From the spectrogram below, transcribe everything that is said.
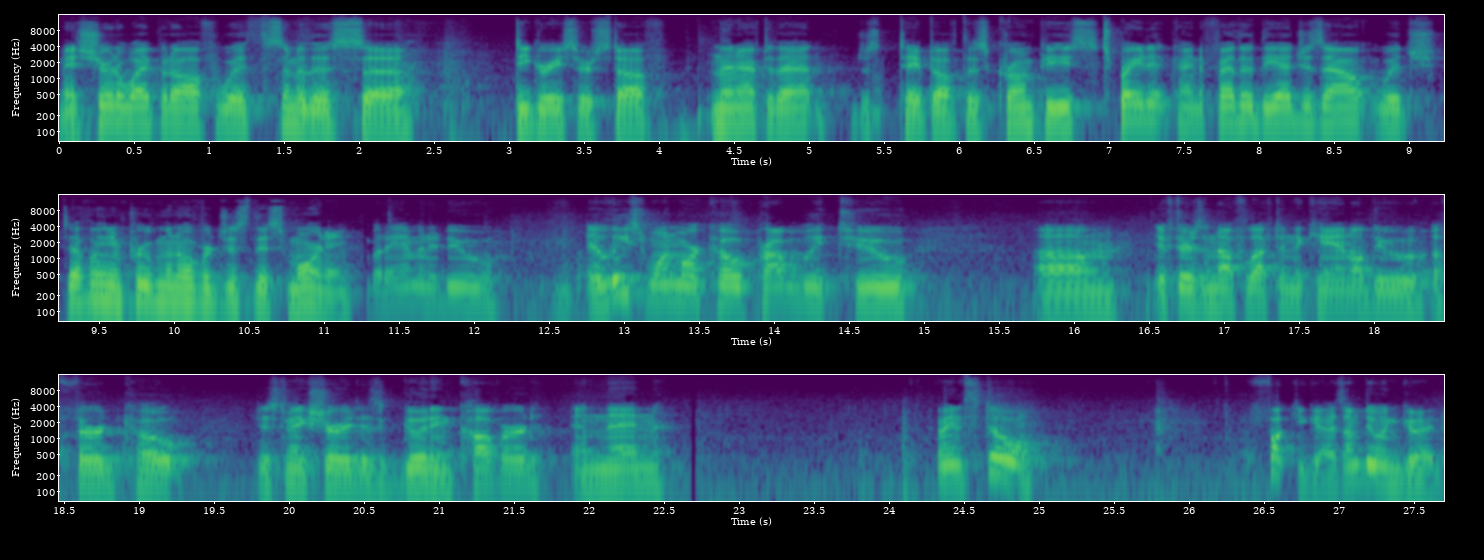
Made sure to wipe it off with some of this uh, degreaser stuff. And then after that, just taped off this chrome piece, sprayed it, kind of feathered the edges out, which is definitely an improvement over just this morning. But I am gonna do at least one more coat, probably two. Um, if there's enough left in the can, I'll do a third coat just to make sure it is good and covered. And then, I mean, it's still, fuck you guys, I'm doing good.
